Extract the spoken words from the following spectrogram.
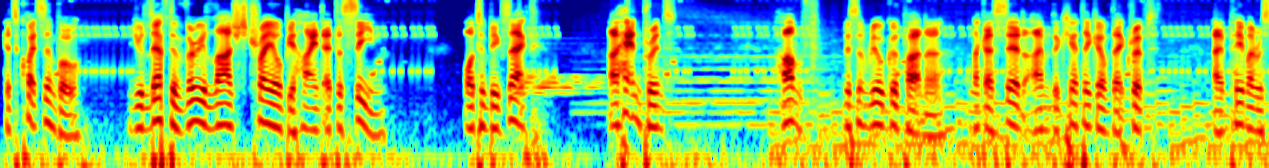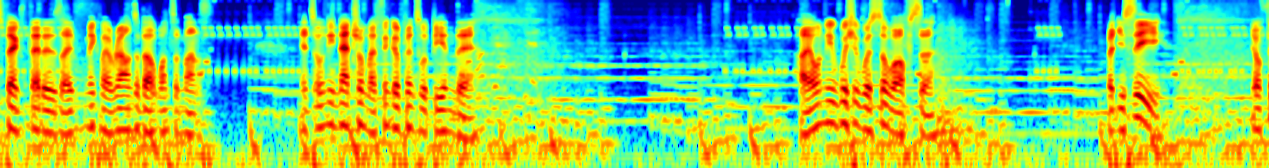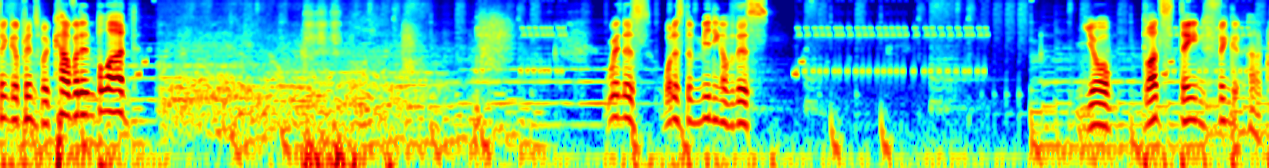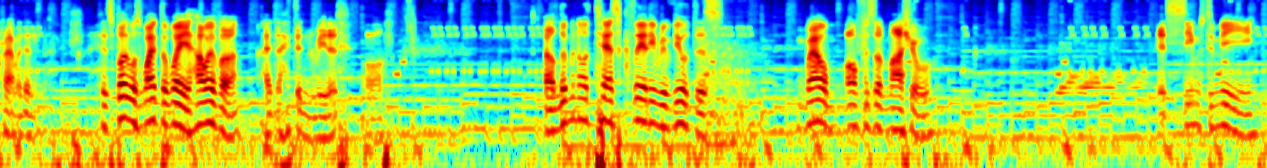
It's quite simple. You left a very large trail behind at the scene. Or to be exact, a handprint! Humph, listen real good, partner. Like I said, I'm the caretaker of that crypt. I pay my respects, that is, I make my rounds about once a month. It's only natural my fingerprints would be in there. I only wish it were so, officer. But you see, your fingerprints were covered in blood! Witness, what is the meaning of this? Your blood-stained finger- oh crap, I didn't. His blood was wiped away, however, I, I didn't read it. Oh. A luminol test clearly revealed this. Well, Officer Marshall, it seems to me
